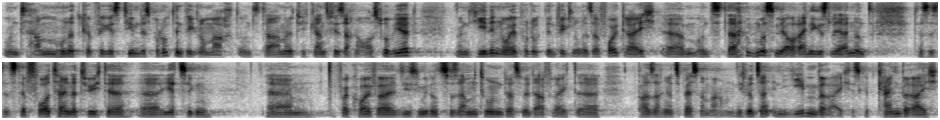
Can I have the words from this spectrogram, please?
und haben ein hundertköpfiges Team, das Produktentwicklung macht. Und da haben wir natürlich ganz viele Sachen ausprobiert und jede neue Produktentwicklung ist erfolgreich ähm, und da müssen wir auch einiges lernen und das ist jetzt der Vorteil natürlich der äh, jetzigen ähm, Verkäufer, die sich mit uns zusammentun, dass wir da vielleicht äh, ein paar Sachen jetzt besser machen. Ich würde sagen, in jedem Bereich. Es gibt keinen Bereich,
